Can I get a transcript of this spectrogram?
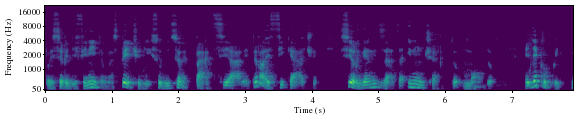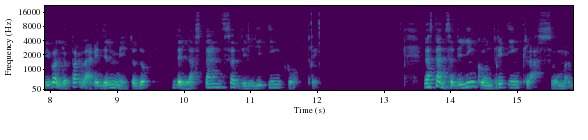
può essere definita una specie di soluzione parziale, però efficace, se organizzata in un certo modo. Ed ecco qui, vi voglio parlare del metodo della stanza degli incontri. La stanza degli incontri in Classroom.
